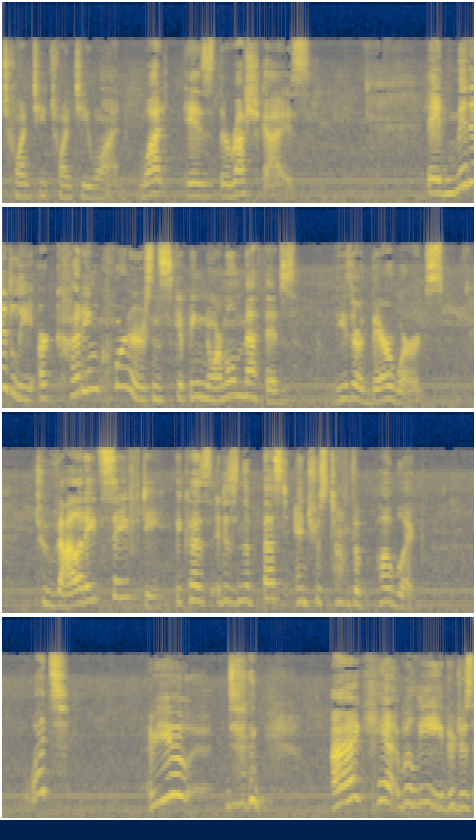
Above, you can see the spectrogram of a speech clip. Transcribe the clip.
2021. What is the rush, guys? They admittedly are cutting corners and skipping normal methods, these are their words, to validate safety because it is in the best interest of the public. What? Are you. I can't believe they're just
